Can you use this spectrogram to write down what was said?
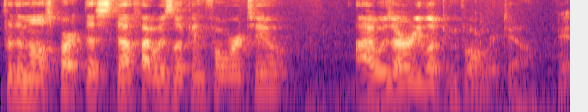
for the most part, the stuff I was looking forward to, I was already looking forward to. yeah.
